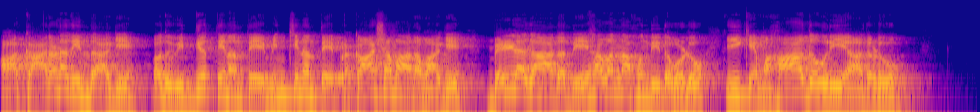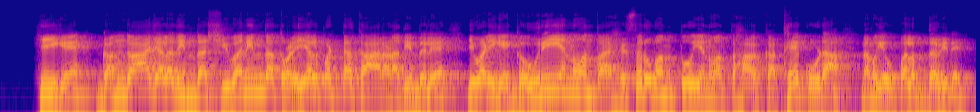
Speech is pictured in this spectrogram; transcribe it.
ಆ ಕಾರಣದಿಂದಾಗಿ ಅದು ವಿದ್ಯುತ್ತಿನಂತೆ ಮಿಂಚಿನಂತೆ ಪ್ರಕಾಶಮಾನವಾಗಿ ಬೆಳ್ಳಗಾದ ದೇಹವನ್ನು ಹೊಂದಿದವಳು ಈಕೆ ಮಹಾಗೌರಿಯಾದಳು. ಹೀಗೆ ಗಂಗಾಜಲದಿಂದ ಶಿವನಿಂದ ತೊಳೆಯಲ್ಪಟ್ಟ ಕಾರಣದಿಂದಲೇ ಇವಳಿಗೆ ಗೌರಿ ಎನ್ನುವಂತಹ ಹೆಸರು ಬಂತು ಎನ್ನುವಂತಹ ಕಥೆ ಕೂಡ ನಮಗೆ ಉಪಲಬ್ಧವಿದೆ.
